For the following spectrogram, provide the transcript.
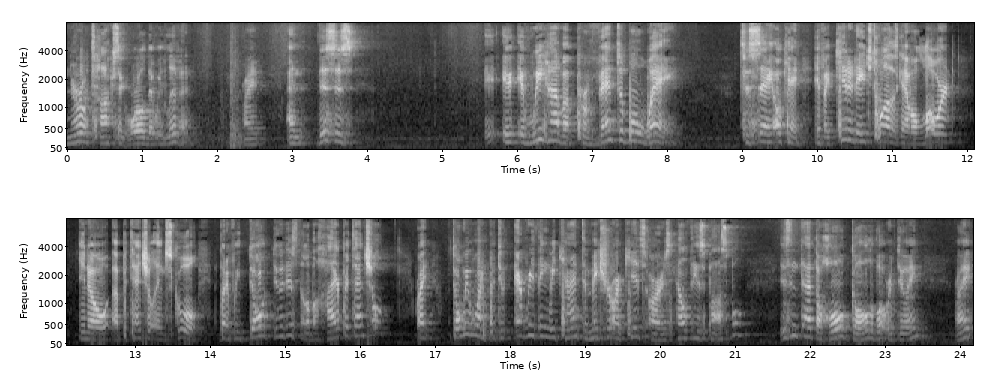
neurotoxic world that we live in, right? And this is if we have a preventable way to say, okay, if a kid at age 12 is going to have a lowered, you know, a potential in school, but if we don't do this, they'll have a higher potential, right? Don't we want to do everything we can to make sure our kids are as healthy as possible? Isn't that the whole goal of what we're doing, right?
